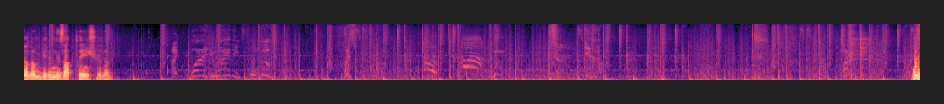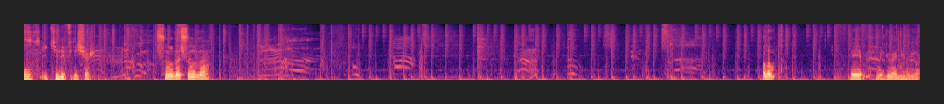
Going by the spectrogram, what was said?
oğlum biriniz atlayın şuradan. Uf ikili finisher. Şunu da şunu da. Oğlum şeye mi güveniyorsun lan?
